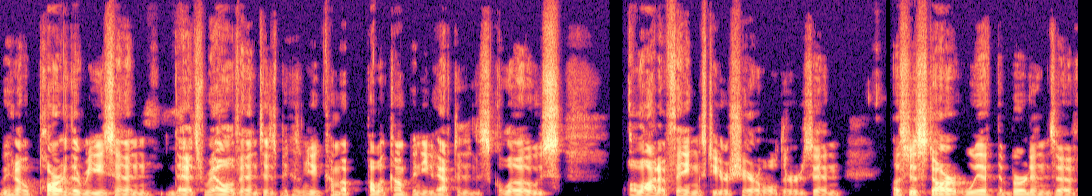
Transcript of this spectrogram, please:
you know, part of the reason that it's relevant is because when you become a public company, you have to disclose a lot of things to your shareholders. And let's just start with the burdens of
